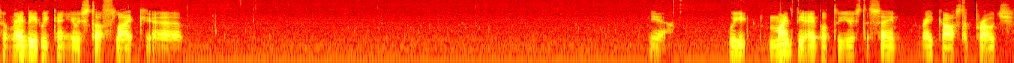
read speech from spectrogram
So maybe we can use stuff like uh, yeah, we might be able to use the same raycast approach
